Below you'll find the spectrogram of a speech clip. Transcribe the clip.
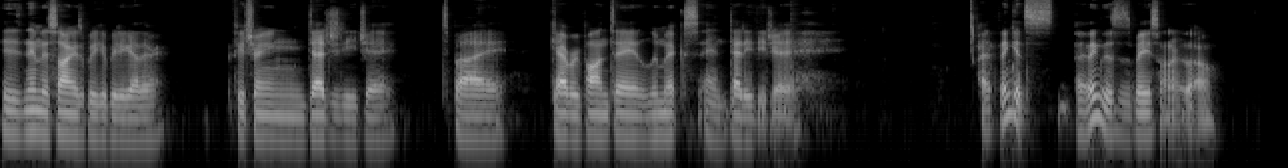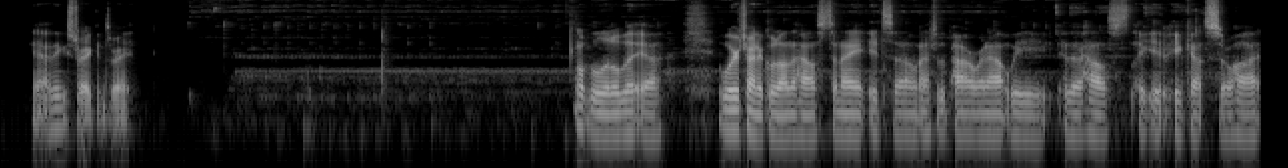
His name of the song is We Could Be Together, featuring Daddy DJ. It's by Gabri Ponte, Lumix, and Daddy DJ. I think it's. I think this is Basshunter though. Yeah, I think Striking's right. Up a little bit, yeah. We're trying to cool down the house tonight. It's um after the power went out, we the house like it, it got so hot,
